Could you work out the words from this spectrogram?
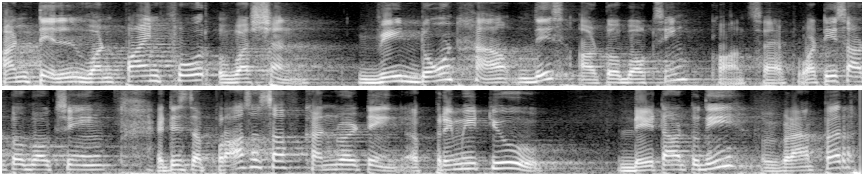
until 1.4 version. We don't have this auto boxing concept. What is auto boxing? It is the process of converting a primitive data to the wrapper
